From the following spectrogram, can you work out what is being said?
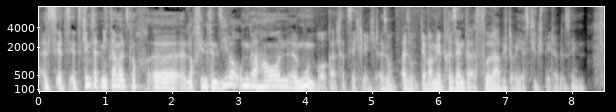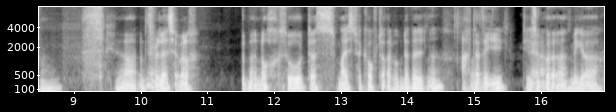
als, als, als Kind hat mich damals noch, äh, noch viel intensiver umgehauen, äh, Moonwalker tatsächlich nicht. Also, also der war mir präsenter. Thriller habe ich, glaube ich, erst viel später gesehen. Mhm. Ja, und Thriller ja. ist ja immer noch immer noch so das meistverkaufte Album der Welt, ne? Ach, tatsächlich. Die, die ja. super mega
